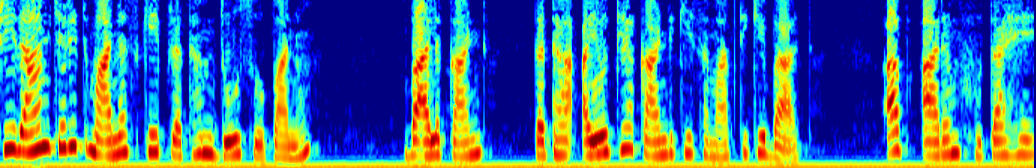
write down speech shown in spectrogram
श्री रामचरित मानस के प्रथम दो सोपानों, बालकांड तथा अयोध्या कांड की समाप्ति के बाद अब आरंभ होता है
